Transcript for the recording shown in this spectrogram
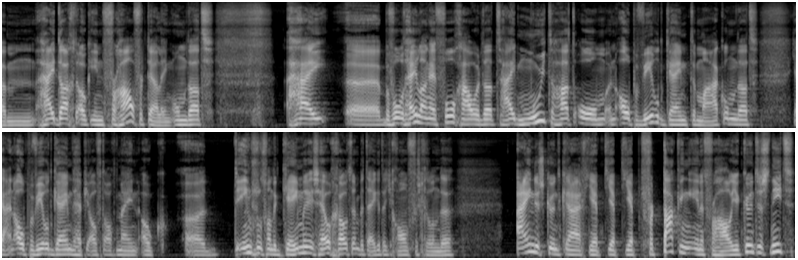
Um, hij dacht ook in verhaalvertelling, omdat hij uh, bijvoorbeeld heel lang heeft volgehouden dat hij moeite had om een open wereld game te maken, omdat ja, een open wereld game, daar heb je over het algemeen ook uh, de invloed van de gamer is heel groot en dat betekent dat je gewoon verschillende eindes kunt krijgen. Je hebt, je, hebt, je hebt vertakking in het verhaal. Je kunt dus niet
